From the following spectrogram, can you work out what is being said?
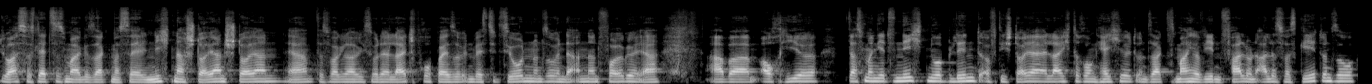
du hast das letztes Mal gesagt, Marcel, nicht nach Steuern steuern, ja, das war, glaube ich, so der Leitspruch bei so Investitionen und so in der anderen Folge, ja. Aber auch hier, dass man jetzt nicht nur blind auf die Steuererleichterung hechelt und sagt, das mache ich auf jeden Fall und alles, was geht und so,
